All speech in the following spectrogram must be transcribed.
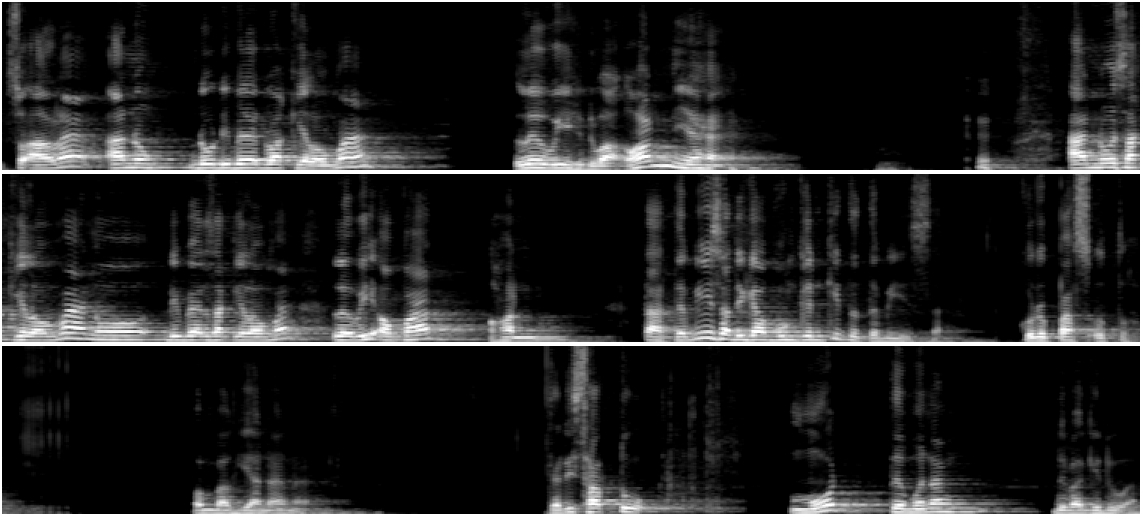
Soalnya anu nu dibeli 2 kilo mah leuwih 2 on onnya anu sakilo mah nu dibeli sakilo mah leuwih opat on. Tah teu bisa digabungkeun kitu teu bisa. Kudu pas utuh pembagianana. Jadi satu mood teu menang dibagi dua.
